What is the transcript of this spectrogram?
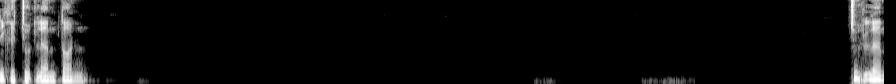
นี่คือจุดเริ่มต้น จุดเริ่ม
